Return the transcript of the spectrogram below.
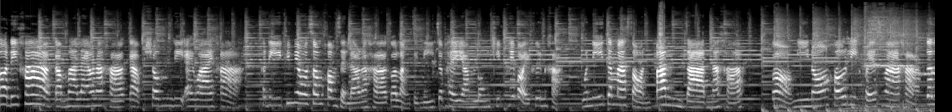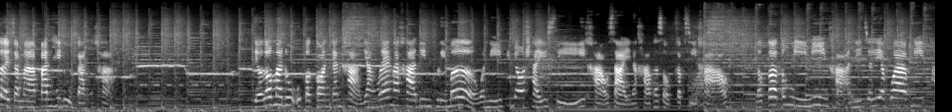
สวัสดีค่ะ กลับมาแล้วนะคะกับชม DIY ค่ะ พอดีพี่เมียวซ่อมคอมเสร็จแล้วนะคะ ก็หลังจากนี้จะพยายามลงคลิปให้บ่อยขึ้นค่ะ วันนี้จะมาสอนปั้นจานนะคะ ก็มีน้องเขารีเควสต์มาค่ะ ก็เลยจะมาปั้นให้ดูกันค่ะ เดี๋ยวเรามาดูอุปกรณ์กันค่ะ อย่างแรกนะคะ ดินโพลิเมอร์วันนี้พี่เมียวใช้สีขาวใสนะคะ ผสมกับสีขาว แล้วก็ต้องมีมีดค่ะ อันนี้จะเรียกว่ามีดท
